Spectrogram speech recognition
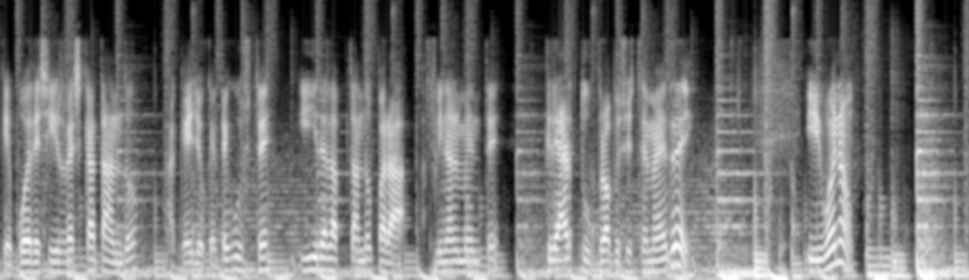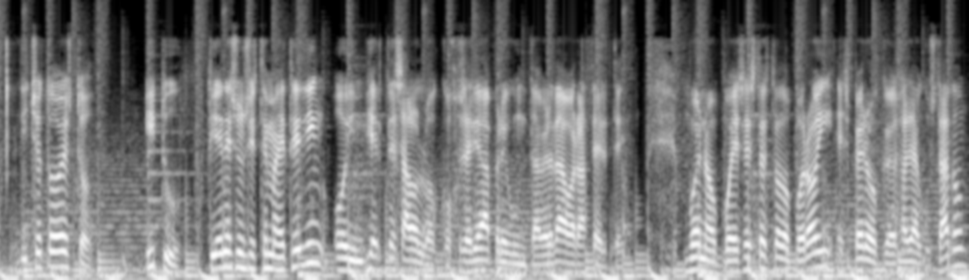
que puedes ir rescatando, aquello que te guste, e ir adaptando para finalmente crear tu propio sistema de trading. Y bueno, dicho todo esto, ¿Y tú? ¿Tienes un sistema de trading o inviertes a lo loco? Sería la pregunta, ¿verdad? Ahora hacerte. Bueno, pues esto es todo por hoy, espero que os haya gustado,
